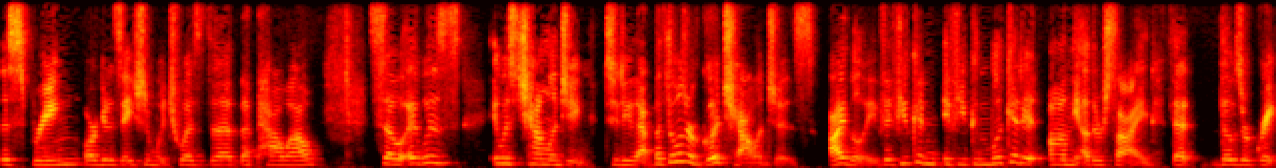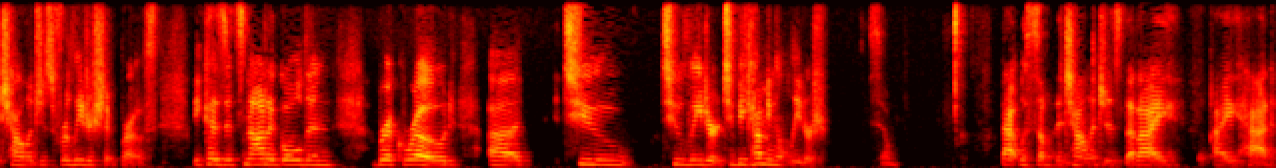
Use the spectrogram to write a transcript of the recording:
the spring organization, which was the, the powwow. So it was it was challenging to do that but those are good challenges i believe if you can if you can look at it on the other side that those are great challenges for leadership growth because it's not a golden brick road uh, to to leader to becoming a leader. So that was some of the challenges that i i had.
